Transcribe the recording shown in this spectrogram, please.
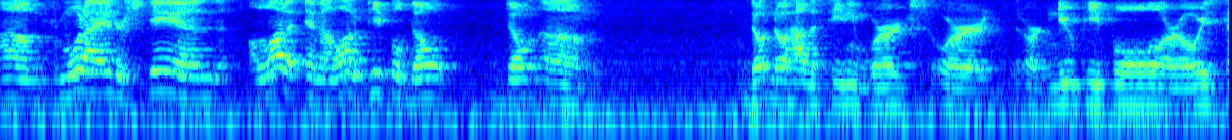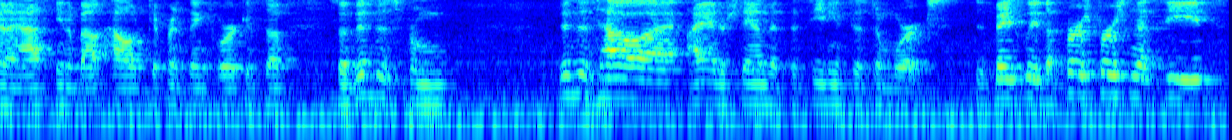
um, from what I understand, a lot of and a lot of people don't don't um, don't know how the seeding works, or or new people are always kind of asking about how different things work and stuff. So this is from this is how I, I understand that the seeding system works. It's basically the first person that seeds,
